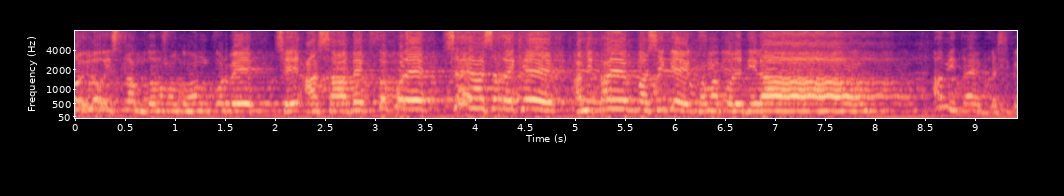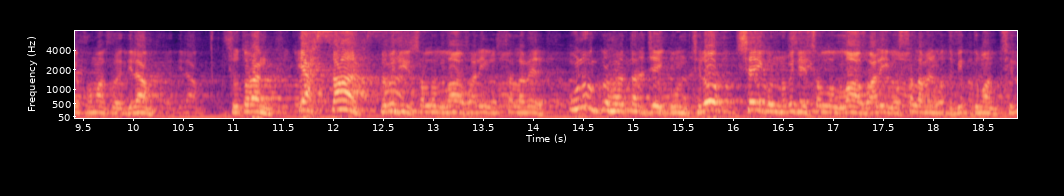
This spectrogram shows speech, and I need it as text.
হইল ইসলাম ধর্ম গ্রহণ করবে। সেই আশা ব্যক্ত করে সেই আশা রেখে আমি তায়েববাসীকে ক্ষমা করে দিলাম। আমি তায়েববাসীকে ক্ষমা করে দিলাম। সুতরাং ইহসান নবীজি সাল্লাল্লাহু আলাইহি ওয়াসাল্লামের অনুগ্রহতার যে গুণ ছিল, সেই গুণ নবীজি সাল্লাল্লাহু আলাইহি ওয়াসাল্লামের মধ্যে বিদ্যমান ছিল।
